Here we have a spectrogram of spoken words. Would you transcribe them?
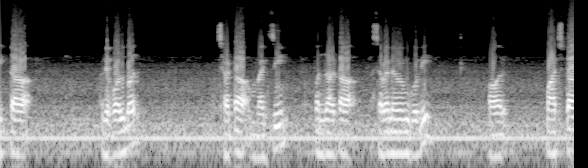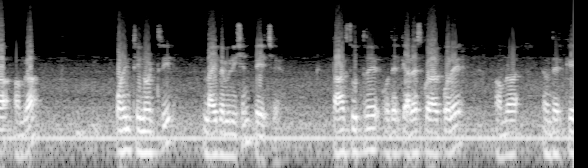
একটা রিভলভার ছটা ম্যাগজিন পনেরোটা সেভেন এম এম গুলি, আর পাঁচটা আমরা পয়েন্ট থ্রি নট থ্রির লাইভ অ্যামিউনিশন পেয়েছে। তার সূত্রে ওদেরকে অ্যারেস্ট করার পরে আমরা ওদেরকে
